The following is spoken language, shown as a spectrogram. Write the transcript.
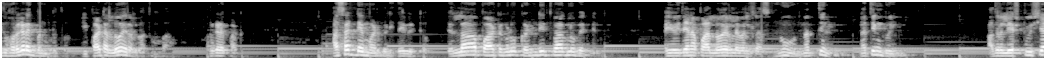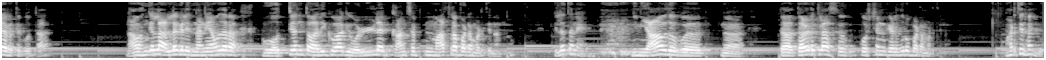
ಇದು ಹೊರಗಡೆ ಬಂದ್ಬಿಡ್ತು. ಈ ಪಾಠ ಲೋ ಇರಲ್ವಾ ತುಂಬಾ? ಹೊರಗಡೆ ಪಾಠ. ಅಸಡ್ಡೆ ಮಾಡಬೇಡಿ ದಯವಿಟ್ಟು. ಎಲ್ಲಾ ಪಾಠಗಳು ಖಂಡಿತವಾಗ್ಲೂ ಬೇಕು ನಿಮ್ಗೆ. ಅಯ್ಯೋ, ಇದೇನಪ್ಪ lower level class no nothing nothing doing ಅದರಲ್ಲಿ ಎಷ್ಟು ವಿಷಯ ಇರುತ್ತೆ ಗೊತ್ತಾ? ನಾವು ಹಂಗೆಲ್ಲ ಅಲ್ಲಗಳಿದ್ದು ನಾನು ಯಾವ್ದಾರ ಅತ್ಯಂತ ಅಧಿಕವಾಗಿ ಒಳ್ಳೆ ಕಾನ್ಸೆಪ್ಟ್ ಮಾತ್ರ ಪಾಠ ಮಾಡ್ತೀನಿ ನಾನು. ಇಲ್ಲ ತಾನೆ? ನೀನು ಯಾವುದು ತರ್ಡ್ ಕ್ಲಾಸ್ ಕ್ವಶನ್ ಕೇಳಿದ್ರು ಪಾಠ ಮಾಡ್ತೀನಿ. ಮಾಡ್ತೀನಿ ಹಾಗೂ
